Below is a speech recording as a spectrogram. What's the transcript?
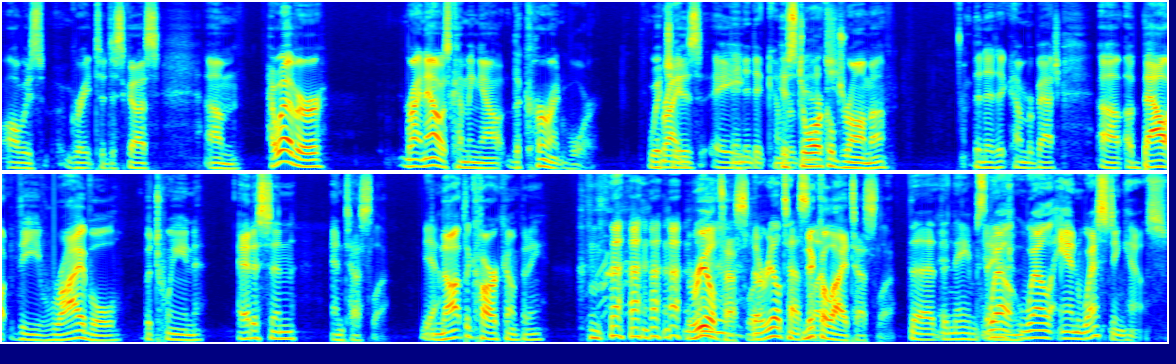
always great to discuss. Um, however, right now is coming out the current war, which Right. is a historical drama. Benedict Cumberbatch uh, about the rival between Edison and Tesla. Yeah. Not the car company. the real Tesla. The real Tesla. Nikolai Tesla. The the namesake. Well, well, and Westinghouse,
